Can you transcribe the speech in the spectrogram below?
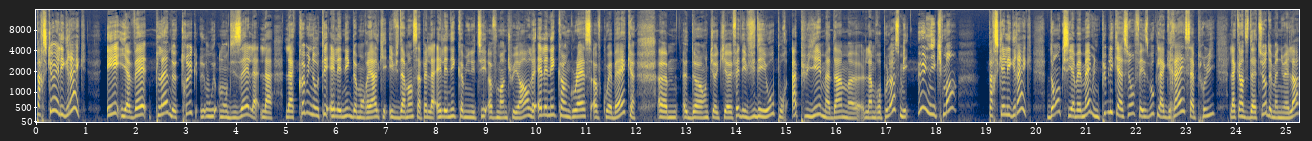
parce qu'elle est grecque. Et il y avait plein de trucs où on disait la, la, la communauté hellénique de Montréal, qui évidemment s'appelle la Hellenic Community of Montreal, le Hellenic Congress of Quebec, euh, donc euh, qui avait fait des vidéos pour appuyer Madame euh, Lambropoulos, mais uniquement parce qu'elle est grecque. Donc, il y avait même une publication Facebook, la Grèce appuie la candidature d'Emmanuela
